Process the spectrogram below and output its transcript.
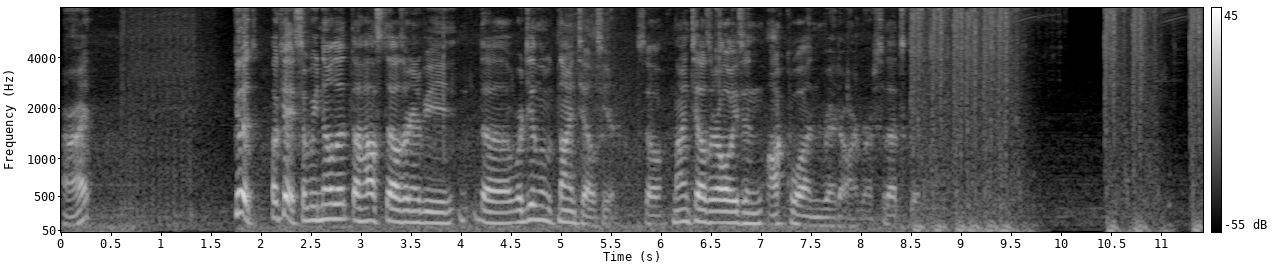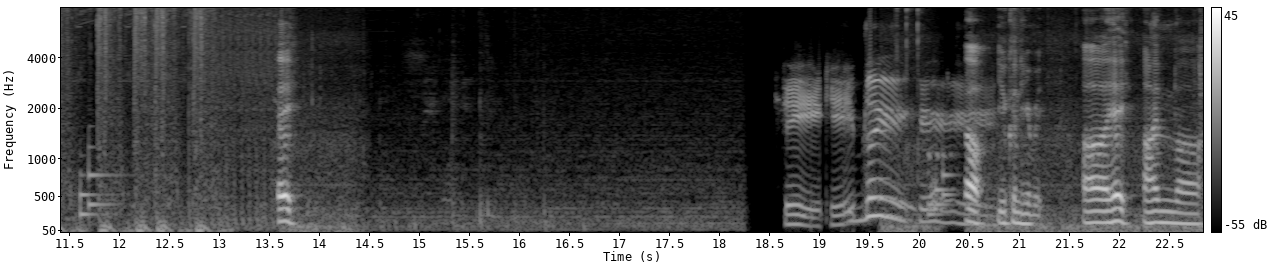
Alright. Good. Okay, so we know that the hostiles are going to be... the We're dealing with NineTails here. So, NineTails are always in aqua and red armor, so that's good. Hey, Oh, you can hear me. Uh, hey, I'm, uh,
